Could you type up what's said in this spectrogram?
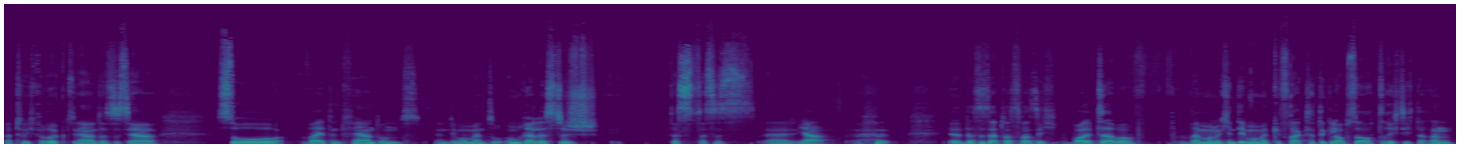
natürlich verrückt, ja. Das ist ja so weit entfernt und in dem Moment so unrealistisch. Das, das ist, äh, ja, das ist etwas, was ich wollte, aber wenn man mich in dem Moment gefragt hätte, glaubst du auch richtig daran,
